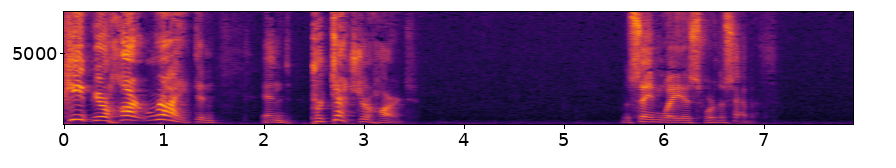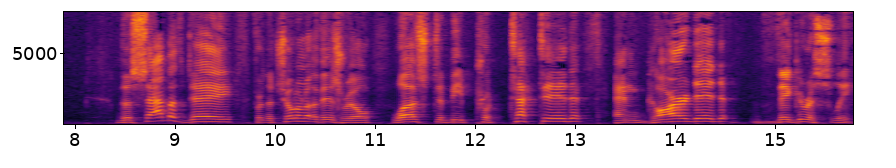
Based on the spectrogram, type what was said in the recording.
keep your heart right and, and protect your heart. The same way as for the Sabbath. The Sabbath day for the children of Israel was to be protected and guarded vigorously.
